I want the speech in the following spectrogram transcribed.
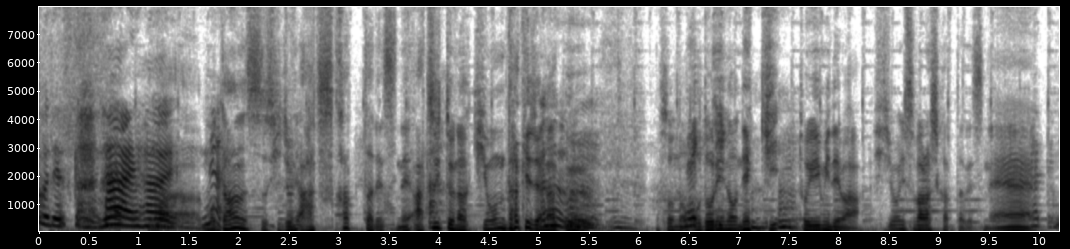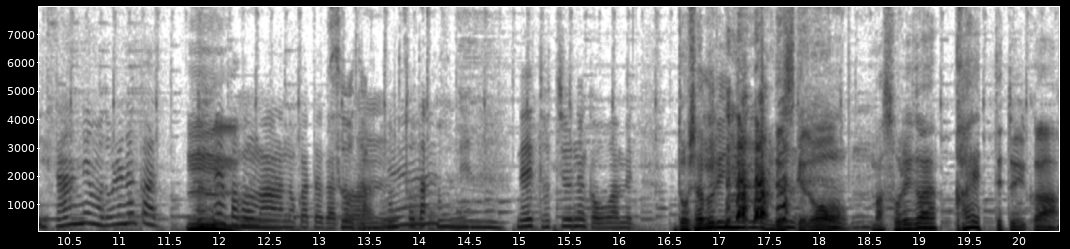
ームですからね。はいはい。もうねダンス非常に暑かったですね。暑いというのは気温だけじゃなく、うんうんその踊りの熱気うんという意味では非常に素晴らしかったですだっね。て2、3年踊れなかったうんね、パフォーマーの方々。そうだ。うん本当だ。ねうんね、途中なんか大雨。土砂降りになったんですけど、うんまあそれがかえってというか、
